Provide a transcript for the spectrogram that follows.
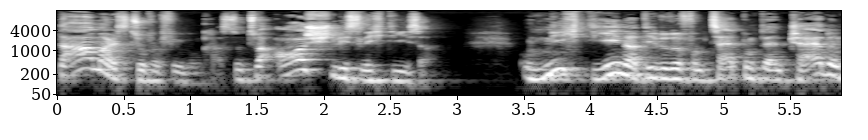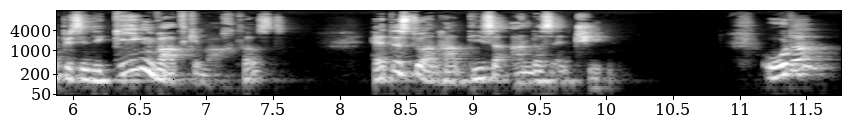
damals zur Verfügung hast, und zwar ausschließlich dieser, und nicht jener, die du vom Zeitpunkt der Entscheidung bis in die Gegenwart gemacht hast, hättest du anhand dieser anders entschieden. Oder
